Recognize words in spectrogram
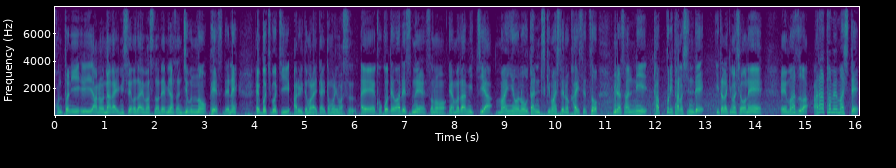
本当にあの長い道でございますので、皆さん自分のペースでね、えぼちぼち歩いてもらいたいと思います。えー、ここではですね、そのの山田道や万葉の歌につきましての解説を皆さんにたっぷり楽しんでいただきましょうね。えまずは改めまして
